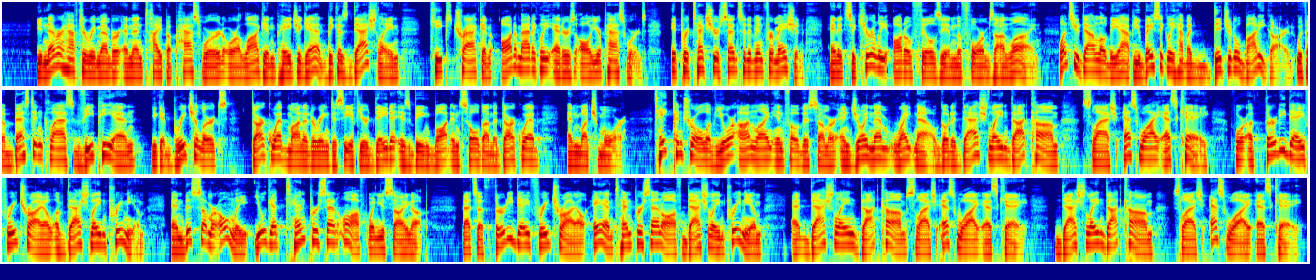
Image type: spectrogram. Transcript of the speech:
You never have to remember and then type a password or a login page again because Dashlane keeps track and automatically enters all your passwords. It protects your sensitive information and it securely auto fills in the forms online. Once you download the app, you basically have a digital bodyguard with a best in class VPN. You get breach alerts dark web monitoring to see if your data is being bought and sold on the dark web, and much more. Take control of your online info this summer and join them right now. Go to dashlane.com slash SYSK for a 30-day free trial of Dashlane Premium. And this summer only, you'll get 10% off when you sign up. That's a 30-day free trial and 10% off Dashlane Premium at dashlane.com slash SYSK. Dashlane.com slash SYSK.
